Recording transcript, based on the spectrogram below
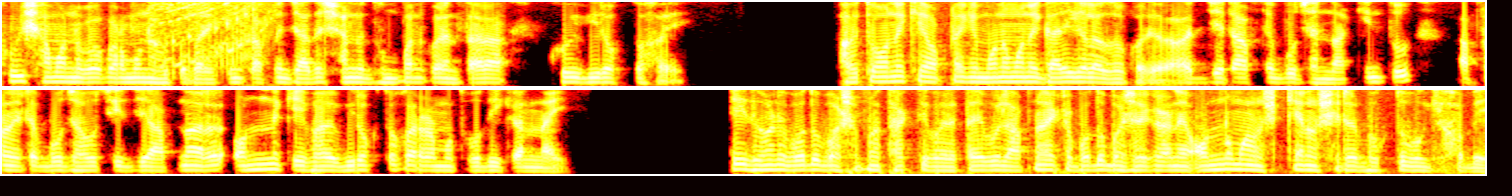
খুবই সামান্য ব্যাপার মনে হতে পারে, কিন্তু আপনি যাদের সামনে ধূমপান করেন তারা খুবই বিরক্ত হয়। হয়তো অনেকে আপনাকে মনে মনে গালিগালাজও করে, আর যেটা আপনি বোঝেন না, কিন্তু আপনার এটা বোঝা উচিত যে আপনার অন্যকে এভাবে বিরক্ত করার মতো অধিকার নাই। এই ধরনের বদভ্যাস আপনার থাকতে পারে, তাই বলে আপনার একটা বদভ্যাসের কারণে অন্য মানুষ কেন সেটার ভুক্তভোগী হবে?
